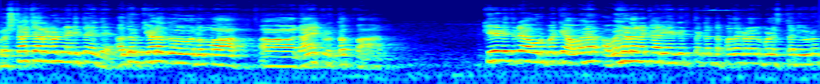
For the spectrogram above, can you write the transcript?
ಭ್ರಷ್ಟಾಚಾರಗಳು ನಡೀತಾ ಇದೆ. ಅದನ್ನು ಕೇಳೋದು ನಮ್ಮ ನಾಯಕರು ತಪ್ಪ. ಕೇಳಿದ್ರೆ ಅವ್ರ ಬಗ್ಗೆ ಅವ ಅವಹೇಳನಕಾರಿಯಾಗಿರ್ತಕ್ಕಂಥ ಪದಗಳನ್ನು ಬಳಸ್ತಾರೆ ಇವರು.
